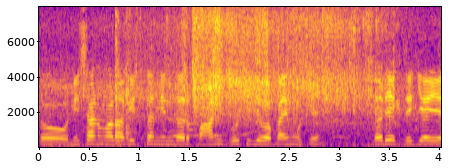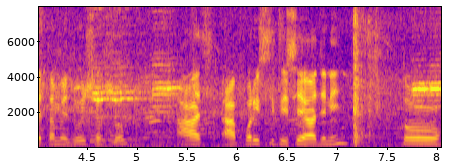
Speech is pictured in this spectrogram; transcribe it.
તો નિશાણવાળા વિસ્તારની અંદર પાણી ઘૂસી જવા પામ્યું છે. દરેક જગ્યાએ તમે જોઈ શકશો. આ આ પરિસ્થિતિ છે આજની. તો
